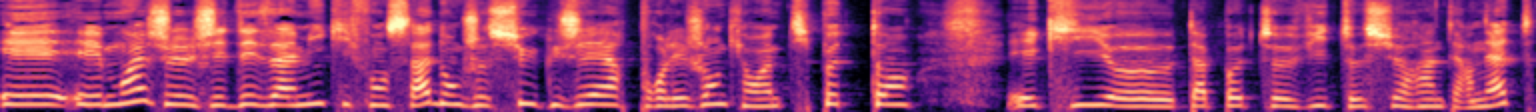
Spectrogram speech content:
Et, et moi j'ai des amis qui font ça, donc je suggère pour les gens qui ont un petit peu de temps et qui euh, tapotent vite sur internet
